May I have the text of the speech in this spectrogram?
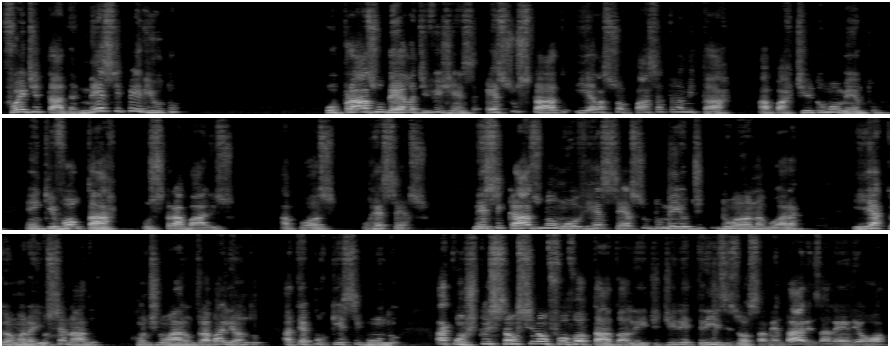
foi editada nesse período, o prazo dela de vigência é sustado e ela só passa a tramitar a partir do momento em que voltar os trabalhos após o recesso. Nesse caso, não houve recesso do meio de, do ano agora, e a Câmara e o Senado continuaram trabalhando, até porque, segundo a Constituição, se não for votado a lei de diretrizes orçamentárias, a LDO,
